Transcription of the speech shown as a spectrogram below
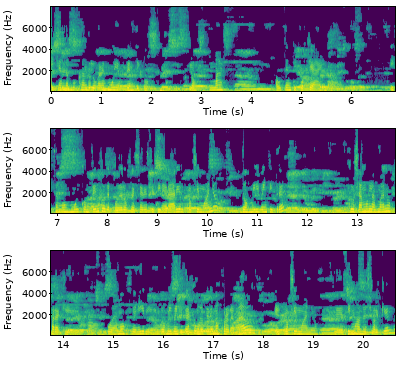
y que andan buscando lugares muy auténticos, los más auténticos que hay y estamos muy contentos de poder ofrecer ese itinerario el próximo año, 2023. Cruzamos las manos para que podamos venir en 2023 como lo tenemos programado el próximo año. Le decimos a nuestro alcalde,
